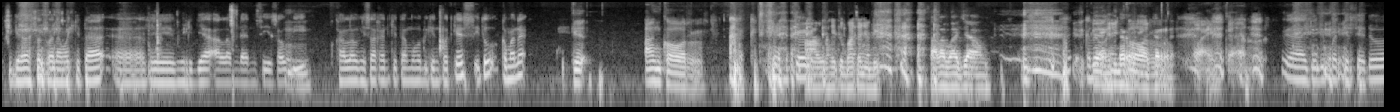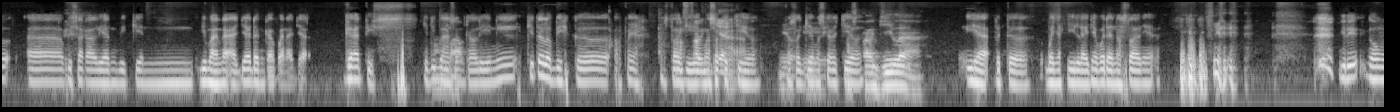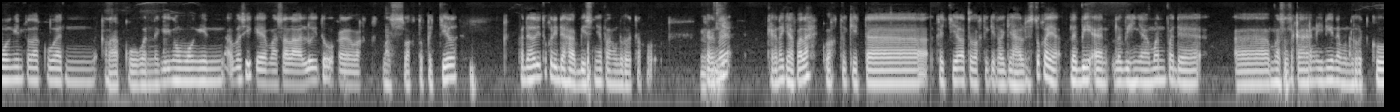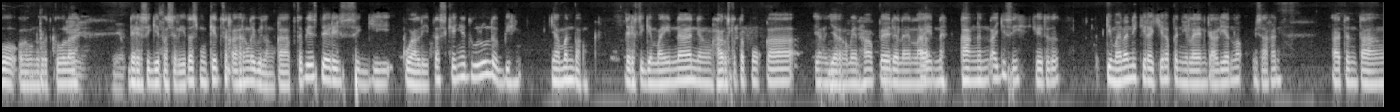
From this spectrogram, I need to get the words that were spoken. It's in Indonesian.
tiga host tanpa nama kita eh, si Mirja Alam dan si Sobi kalau misalkan kita mau bikin podcast itu ke mana Angkor. ke Allah itu bacanya di. Salah baca. ke Anchor. Anchor. Oh, Anchor. ya jadi podcastnya itu eh, bisa kalian bikin di mana aja dan kapan aja gratis jadi bahasan kali ini kita lebih ke apa ya nostalgia masa Nostalgia. kecil nostalgia masa kecil Nostal gila. iya betul banyak gilanya pada nostalnya jadi ngomongin kelakuan kelakuan lagi ngomongin apa sih kayak masa lalu itu kayak waktu mas waktu kecil padahal itu kan tidak habisnya pak menurut aku. Karena karena kayak apalah waktu kita kecil atau waktu kita lagi halus tuh kayak lebih en- lebih nyaman pada eh, masa sekarang ini nah menurutku kalau menurutku lah. Iya. dari segi fasilitas mungkin sekarang lebih lengkap tapi dari segi kualitas kayaknya dulu lebih nyaman bang. Dari segi mainan yang harus tetap muka yang jarang main HP dan lain-lain. Nah kangen aja sih kayak itu tuh. Gimana nih kira-kira penilaian kalian loh misalkan eh, tentang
